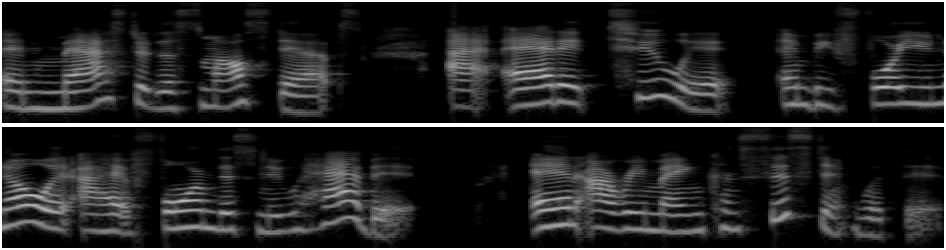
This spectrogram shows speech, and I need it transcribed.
and master the small steps, I added to it. And before you know it, I had formed this new habit and I remained consistent with it.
